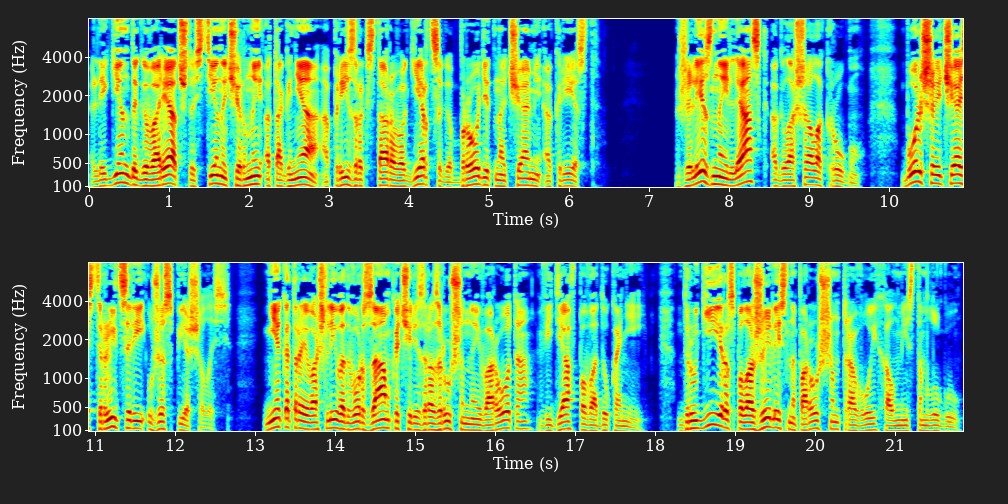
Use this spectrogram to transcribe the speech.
Легенды говорят, что стены черны от огня, а призрак старого герцога бродит ночами окрест. Железный ляск оглашал округу. Большая часть рыцарей уже спешилась. Некоторые вошли во двор замка через разрушенные ворота, ведя в поводу коней. Другие расположились на поросшем травой холмистом лугу.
